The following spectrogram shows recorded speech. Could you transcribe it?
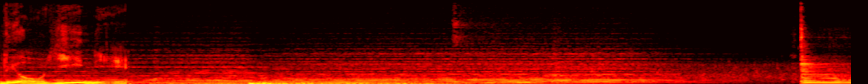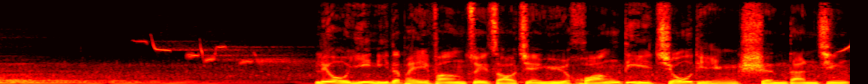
六一泥。六一泥的配方最早见于《黄帝九鼎神丹经》。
